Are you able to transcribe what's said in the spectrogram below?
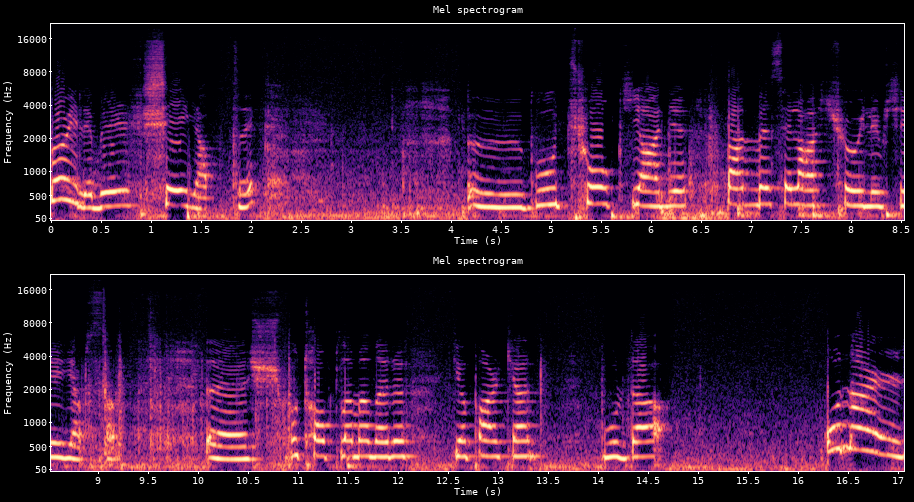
Böyle bir şey yaptık. Ee, bu çok yani ben mesela şöyle bir şey yapsam Ee, şu- bu toplamaları yaparken burada onar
